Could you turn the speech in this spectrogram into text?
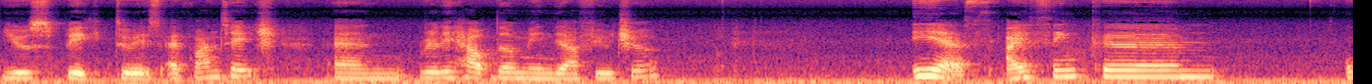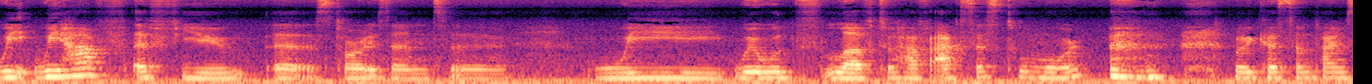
used Speak to its advantage and really help them in their future? Yes, I think um, we we have a few uh, stories and. Uh, we we would love to have access to more because sometimes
